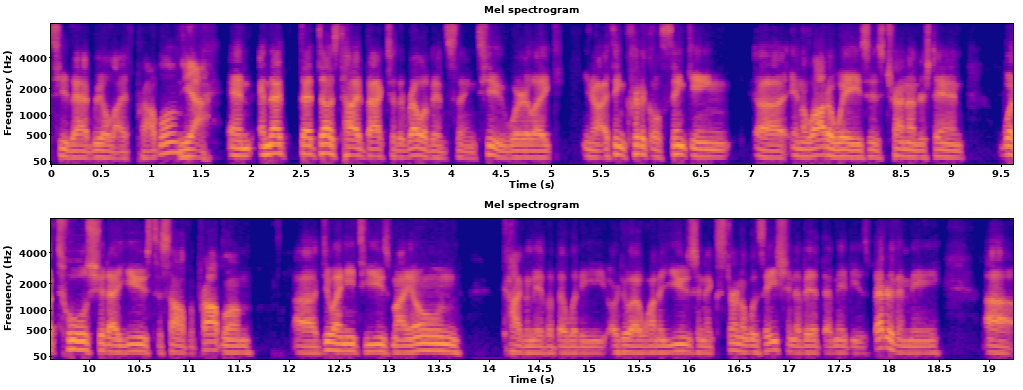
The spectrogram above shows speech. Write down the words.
to that real life problem. Yeah. And and that that does tie back to the relevance thing too, where like, you know, I think critical thinking uh, in a lot of ways is trying to understand what tools should I use to solve a problem? Uh, do I need to use my own cognitive ability or do I want to use an externalization of it that maybe is better than me? Um,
